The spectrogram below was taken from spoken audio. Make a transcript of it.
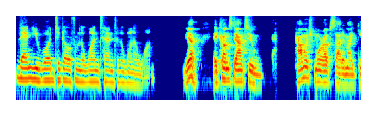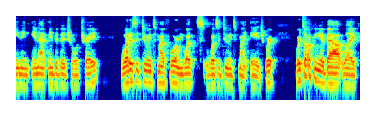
than you would to go from the 110 to the 101. Yeah. It comes down to how much more upside am I gaining in that individual trade? What is it doing to my floor and what's what's it doing to my age? We're we're talking about like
